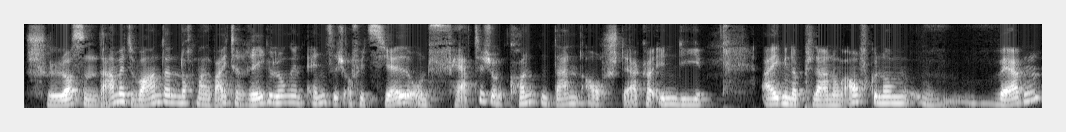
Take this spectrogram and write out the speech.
schlossen. Damit waren dann nochmal weitere Regelungen endlich offiziell und fertig und konnten dann auch stärker in die eigene Planung aufgenommen werden.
